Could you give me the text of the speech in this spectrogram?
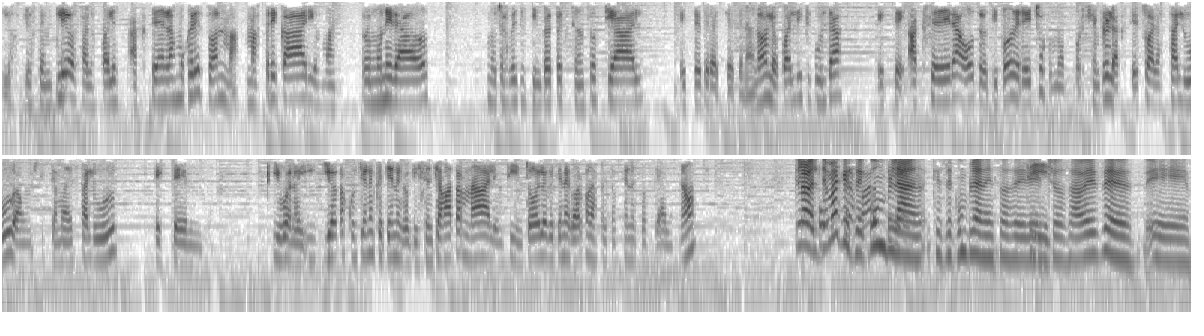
los, empleos a los cuales acceden las mujeres son más, precarios, más remunerados, muchas veces sin protección social, etcétera, etcétera, ¿no? Lo cual dificulta este, acceder a otro tipo de derechos, como por ejemplo el acceso a la salud, a un sistema de salud, este y bueno, y, otras cuestiones que tienen con licencia maternal, en fin, todo lo que tiene que ver con las prestaciones sociales, ¿no? Claro, el tema es que se cumplan, que se cumplan esos derechos. A veces eh,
